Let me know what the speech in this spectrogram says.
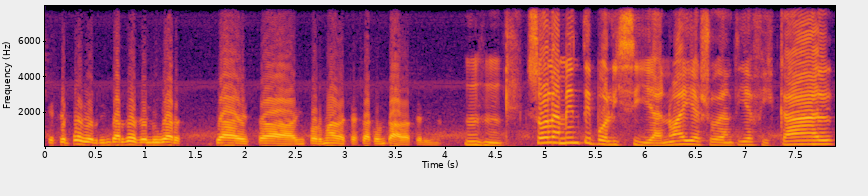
que se puede brindar desde el lugar ya está informada, ya está contada, Celina. Solamente policía, no hay ayudantía fiscal,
